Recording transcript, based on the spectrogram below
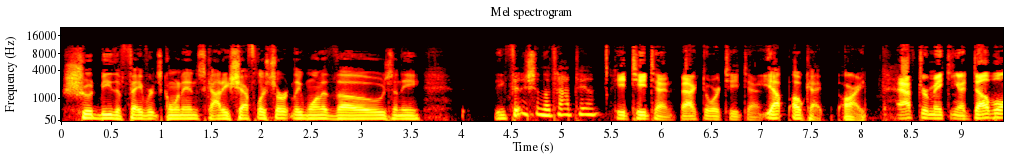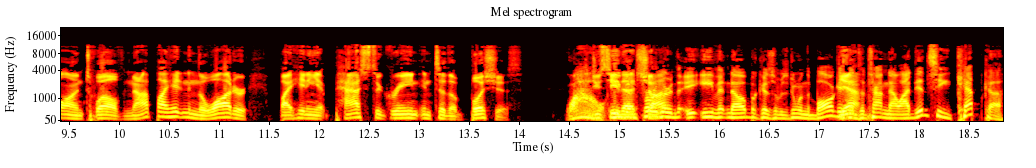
should be the favorites going in. Scotty Scheffler certainly one of those, and he he finished in the top ten. He T10, backdoor T10. Yep. Okay. All right. After making a double on 12, not by hitting in the water, by hitting it past the green into the bushes. Wow. Did you see even that further, shot? Even no, because I was doing the ball game Yeah. at the time. Now I did see Koepka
